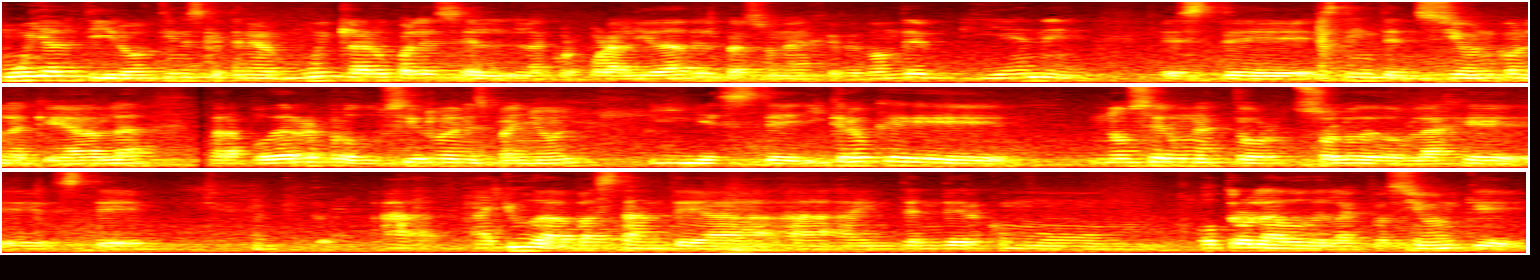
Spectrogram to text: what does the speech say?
muy al tiro, tienes que tener muy claro cuál es el- la corporalidad del personaje, de dónde viene este, esta intención con la que habla para poder reproducirlo en español y, este, y creo que no ser un actor solo de doblaje este, a- ayuda bastante a, a- a entender como otro lado de la actuación que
